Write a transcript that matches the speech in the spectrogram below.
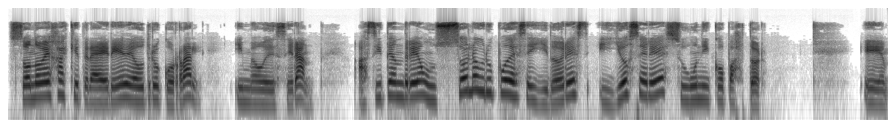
Son ovejas que traeré de otro corral y me obedecerán. Así tendré un solo grupo de seguidores y yo seré su único pastor. Eh,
